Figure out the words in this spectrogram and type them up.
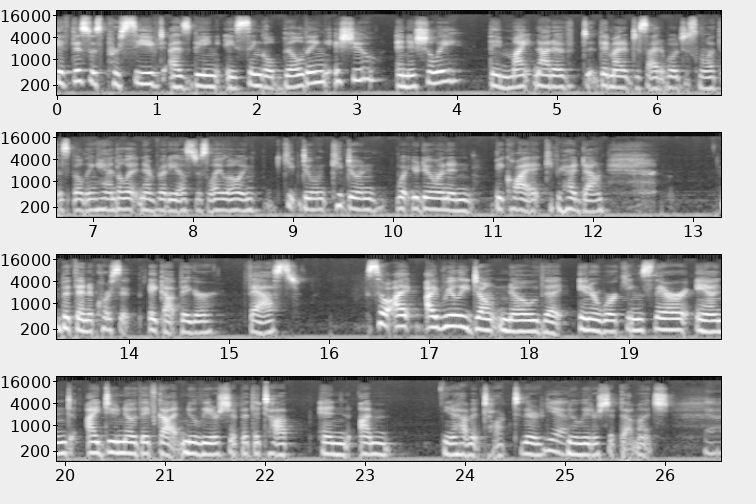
If this was perceived as being a single building issue initially they might not have they might have decided we're just gonna let this building handle it and everybody else just lay low and keep doing keep doing what you're doing and be quiet keep your head down. But then of course it, it got bigger fast so I, I really don't know the inner workings there and i do know they've got new leadership at the top and i'm you know haven't talked to their Yeah. new leadership that much Yeah.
